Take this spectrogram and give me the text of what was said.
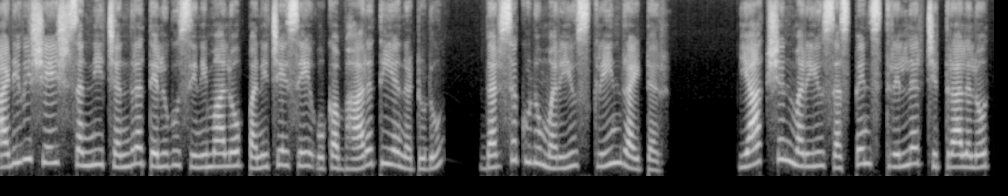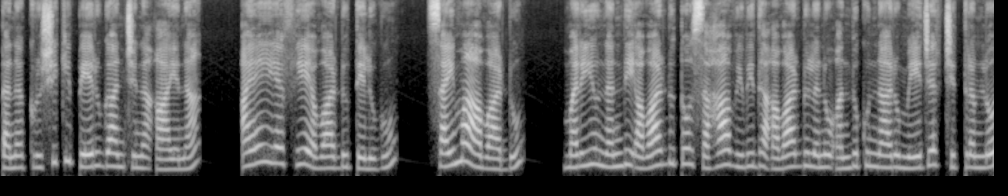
అడివిశేష్ సన్నీ చంద్ర తెలుగు సినిమాలో పనిచేసే ఒక భారతీయ నటుడు దర్శకుడు మరియు స్క్రీన్ రైటర్. యాక్షన్ మరియు సస్పెన్స్ థ్రిల్లర్ చిత్రాలలో తన కృషికి పేరుగాంచిన ఆయన IIFA award Telugu SIIMA award మరియు నంది అవార్డుతో సహా వివిధ అవార్డులను అందుకున్నారు. మేజర్ చిత్రంలో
